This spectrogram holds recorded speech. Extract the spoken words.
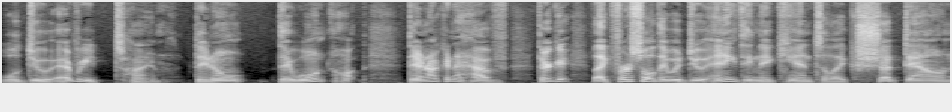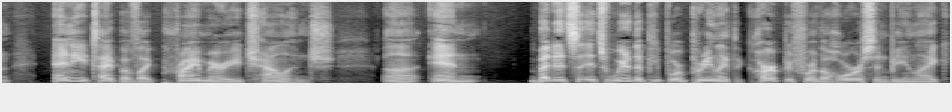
will do every time. They don't they won't they're not going to have they're like first of all they would do anything they can to like shut down any type of like primary challenge. Uh and but it's it's weird that people are putting like the cart before the horse and being like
